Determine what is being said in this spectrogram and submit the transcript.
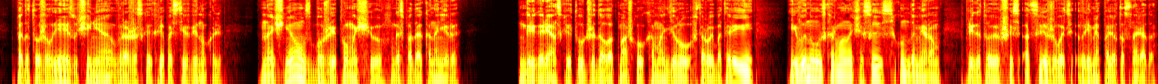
— подытожил я изучение вражеской крепости в бинокль. «Начнем с Божьей помощью, господа канониры». Григорианский тут же дал отмашку командиру второй батареи и вынул из кармана часы с секундомером, приготовившись отслеживать время полета снаряда.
